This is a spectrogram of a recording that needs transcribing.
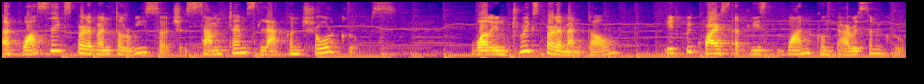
A quasi-experimental research sometimes lack control groups, while in true experimental, it requires at least one comparison group.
